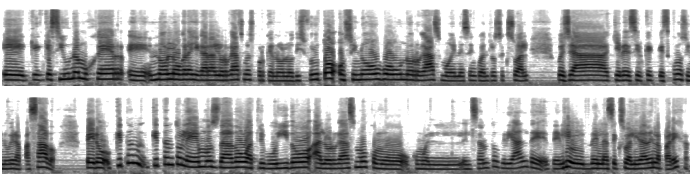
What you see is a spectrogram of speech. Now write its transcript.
Eh, que, si una mujer eh, no logra llegar al orgasmo es porque no lo disfrutó o si no hubo un orgasmo en ese encuentro sexual, pues ya quiere decir que, es como si no hubiera pasado. Pero, ¿qué, tan, qué tanto le hemos dado o atribuido al orgasmo como, como el, santo grial de, de, la sexualidad en la pareja?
